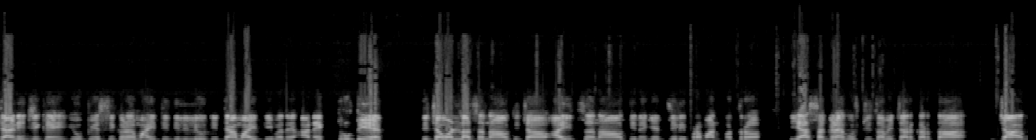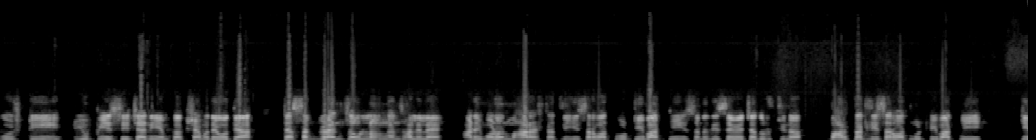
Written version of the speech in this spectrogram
त्यांनी जी काही युपीएससीकडे माहिती दिलेली होती त्या माहितीमध्ये अनेक त्रुटी आहेत. तिच्या वडिलाचं नाव तिच्या आईचं नाव तिने घेतलेली प्रमाणपत्र या सगळ्या गोष्टीचा विचार करता ज्या गोष्टी युपीएससीच्या नियम कक्षामध्ये होत्या त्या सगळ्यांचं उल्लंघन झालेलं आहे. आणि म्हणून महाराष्ट्रातली ही सर्वात मोठी बातमी सनदी सेवेच्या दृष्टीनं भारतातली सर्वात मोठी बातमी की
